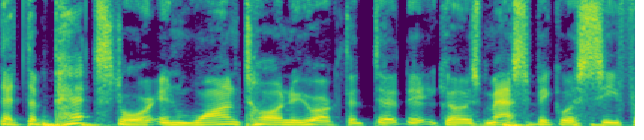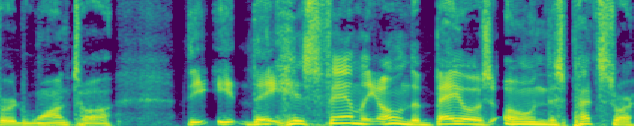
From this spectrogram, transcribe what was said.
that the pet store in Wantagh, New York, that, that it goes Massapequa, Seaford, Wantagh. The, they, his family owned the Baios owned this pet store.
